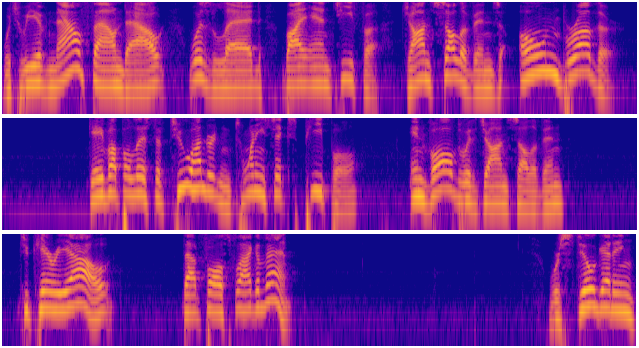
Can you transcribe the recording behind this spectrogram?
which we have now found out was led by Antifa. John Sullivan's own brother gave up a list of 226 people involved with John Sullivan to carry out that false flag event. We're still getting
